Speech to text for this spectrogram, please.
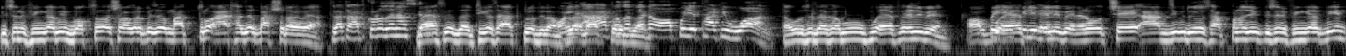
পিছনে ফিঙ্গারপ্রিন্ট বক্সার সহকারে পেয়ে যাবে মাত্র আট হাজার পাঁচশো টাকা ভাইয়া। ফ্ল্যাট আট করা যায় না আজকে আজকে ঠিক আছে আট করে দিলাম। আট আট হাজার টাকা অপো এ থার্টি ওয়ান তারপর হচ্ছে দেখাবো Oppo F eleven Oppo F F11 eleven এটা হচ্ছে আট জিবি দুশো ছাপ্পান্ন জিবি পিছনে ফিঙ্গারপ্রিন্ট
